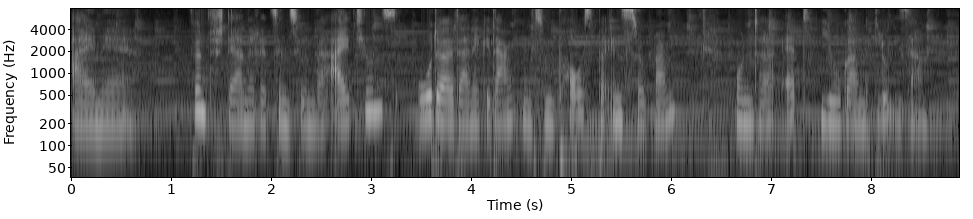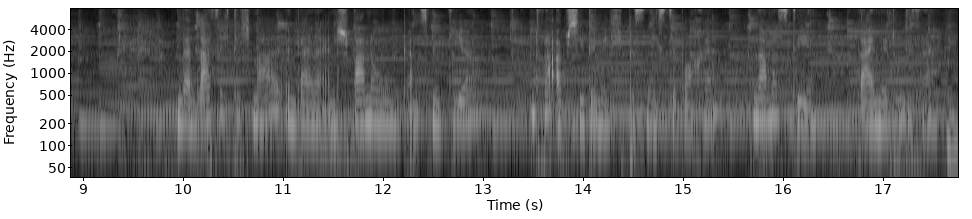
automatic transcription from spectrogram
eine 5-Sterne-Rezension bei iTunes oder deine Gedanken zum Post bei Instagram unter yoga mit Luisa. Und dann lasse ich dich mal in deiner Entspannung ganz mit dir und verabschiede mich bis nächste Woche. Namaste, deine Luisa.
